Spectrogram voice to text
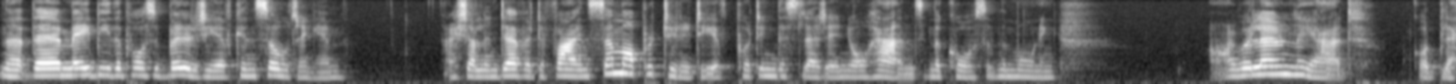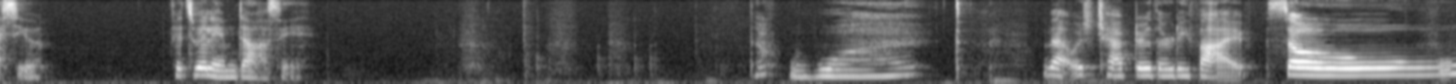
that there may be the possibility of consulting him. I shall endeavour to find some opportunity of putting this letter in your hands in the course of the morning. I will only add, God bless you, Fitzwilliam Darcy. What? That was chapter 35. So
